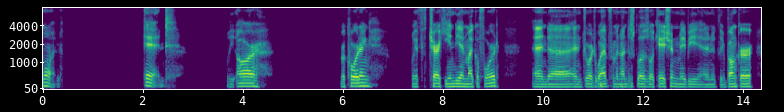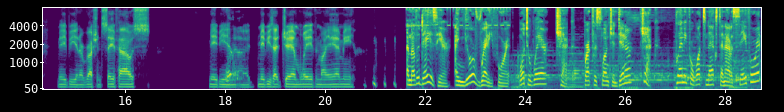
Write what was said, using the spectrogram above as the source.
one. And we are recording with Cherokee Indian Michael Ford and uh and George Webb from an undisclosed location, maybe in a nuclear bunker, maybe in a Russian safe house, maybe in uh maybe he's at JM Wave in Miami. Another day is here, and you're ready for it. What to wear? Check. Breakfast, lunch, and dinner? Check. Planning for what's next and how to save for it?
